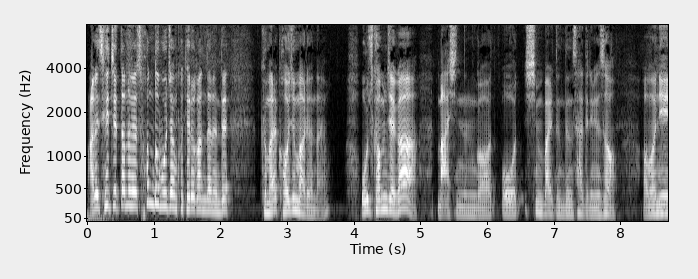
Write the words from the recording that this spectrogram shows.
아니 셋째 딸은 왜 손도 보지 않고 데려간다는데 그 말 거짓말이었나요? 오죽하면 제가 맛있는 것, 옷, 신발 등등 사드리면서 어머니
